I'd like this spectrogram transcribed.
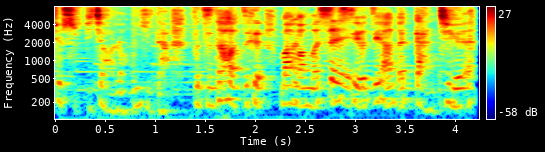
就是比较容易的。不知道这个妈妈们是不是有这样的感觉？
